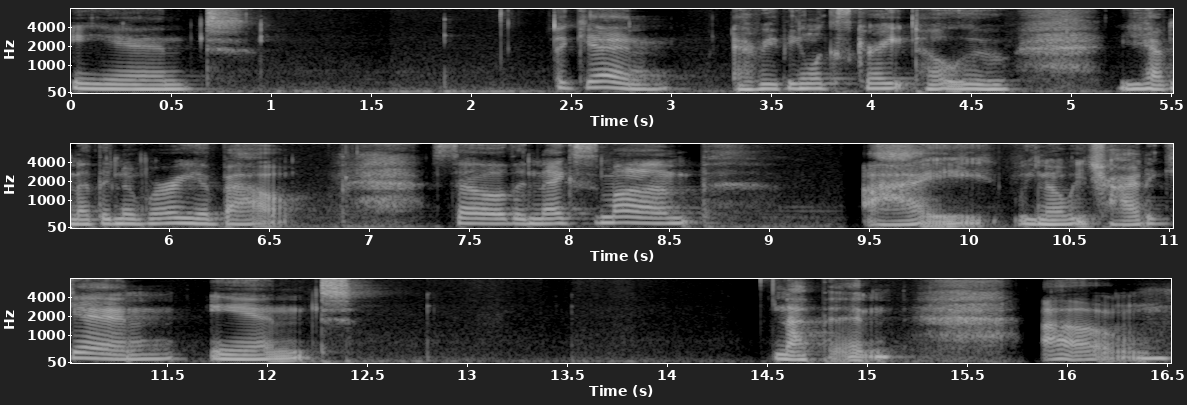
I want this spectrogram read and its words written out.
And again, everything looks great, Tolu. You have nothing to worry about. So the next month, I, you know, we tried again and nothing. Um,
